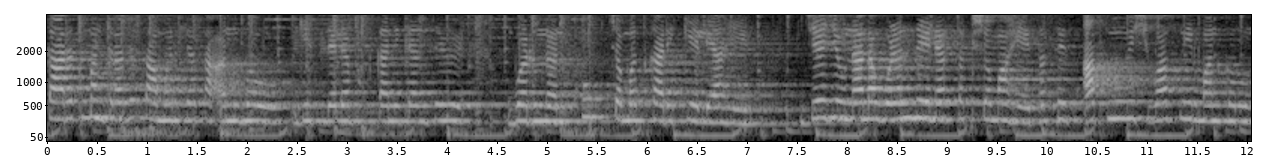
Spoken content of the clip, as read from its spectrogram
तारक मंत्राच्या सामर्थ्याचा अनुभव घेतलेल्या भक्तांनी त्यांचे वर्णन खूप चमत्कारिक केले आहे. जे जीवनाला वळण देण्यास सक्षम आहे तसेच आत्मविश्वास निर्माण करून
